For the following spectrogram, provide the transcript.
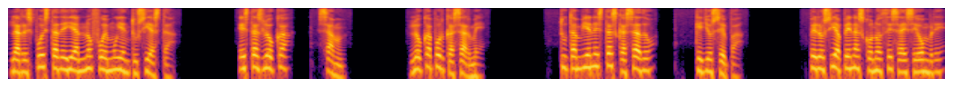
la respuesta de Ian no fue muy entusiasta. Estás loca, Sam. Loca por casarme. Tú también estás casado, que yo sepa. Pero si apenas conoces a ese hombre,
